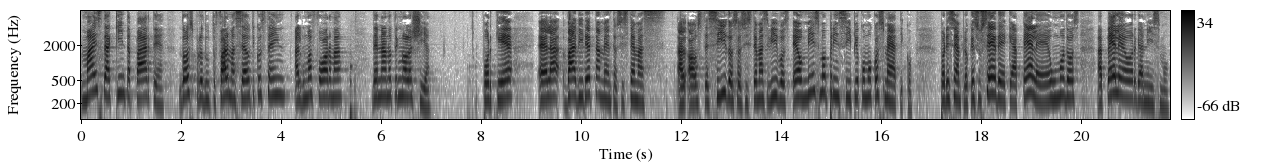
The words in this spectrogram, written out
mais da quinta parte dos produtos farmacêuticos tem alguma forma de nanotecnologia, porque ela vai diretamente aos sistemas, aos tecidos, aos sistemas vivos, é o mesmo princípio como cosmético. Por exemplo, o que sucede é que a pele é um dos. A pele é o organismo.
